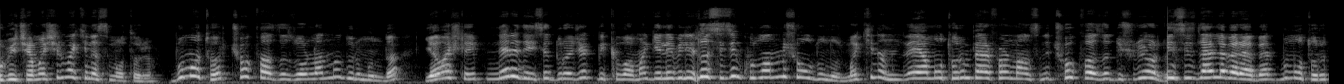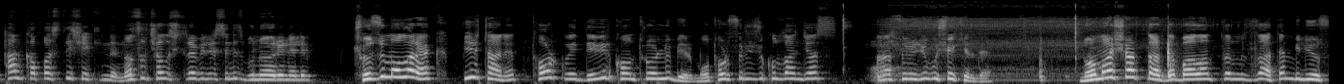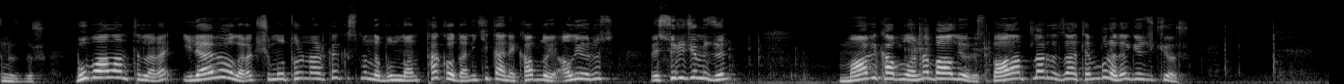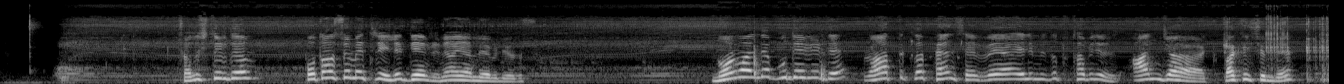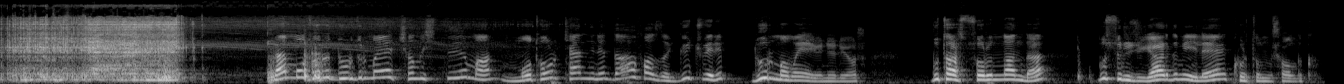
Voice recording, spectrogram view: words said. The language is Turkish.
Bu bir çamaşır makinesi motoru. Bu motor çok fazla zorlanma durumunda yavaşlayıp neredeyse duracak bir kıvama gelebilir. Bu da sizin kullanmış olduğunuz makinenin veya motorun performansını çok fazla düşürüyordu. Bugün sizlerle beraber bu motoru tam kapasite şeklinde nasıl çalıştırabilirsiniz bunu öğrenelim. Çözüm olarak bir tane tork ve devir kontrollü bir motor sürücü kullanacağız. Ana sürücü bu şekilde. Normal şartlarda bağlantılarımızı zaten biliyorsunuzdur. Bu bağlantılara ilave olarak şu motorun arka kısmında bulunan takodan iki tane kabloyu alıyoruz ve sürücümüzün mavi kablolarına bağlıyoruz. Bağlantılar da zaten burada gözüküyor. Çalıştırdım. Potansiyometre ile devrini ayarlayabiliyoruz. Normalde bu devirde rahatlıkla pense veya elimizde tutabiliriz. Ancak bakın şimdi ben motoru durdurmaya çalıştığım an motor kendine daha fazla güç verip durmamaya yöneliyor. Bu tarz sorundan da bu sürücü yardımı ile kurtulmuş olduk.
